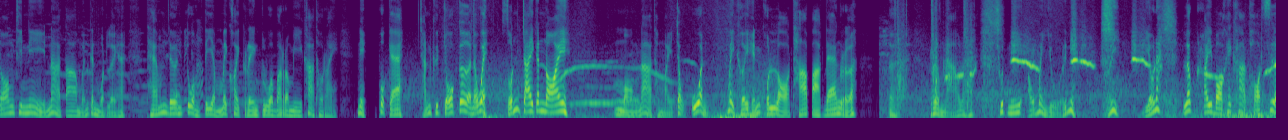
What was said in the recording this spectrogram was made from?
น้องที่นี่หน้าตาเหมือนกันหมดเลยฮะ แถมเดินต้วมเตี้ยมไม่ค่อยเกรงกลัวบารมีข้าเท่าไหร่ นี่ พวกแก ฉันคือโจ๊กเกอร์นะเว้ย สนใจกันหน่อย มองหน้าทำไมเจ้าอ้วน ไม่เคยเห็นคนหล่อทาปากแดงเหรอ เออ เริ่มหนาวแล้วฮะ ชุดนี้เอาไม่อยู่หรือเนี่ย เฮ้ย เดี๋ยวนะ แล้วใครบอกให้ข้าถอดเสื้อ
